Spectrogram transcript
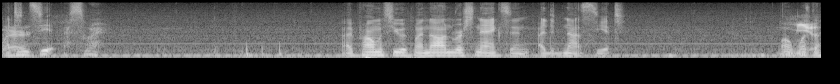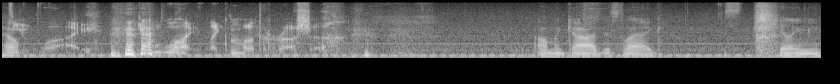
I didn't see it. I swear. I promise you, with my non-Russian accent, I did not see it. Oh, what the Yet hell? You lie. you lie like Mother Russia. Oh my god, this lag is killing me.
